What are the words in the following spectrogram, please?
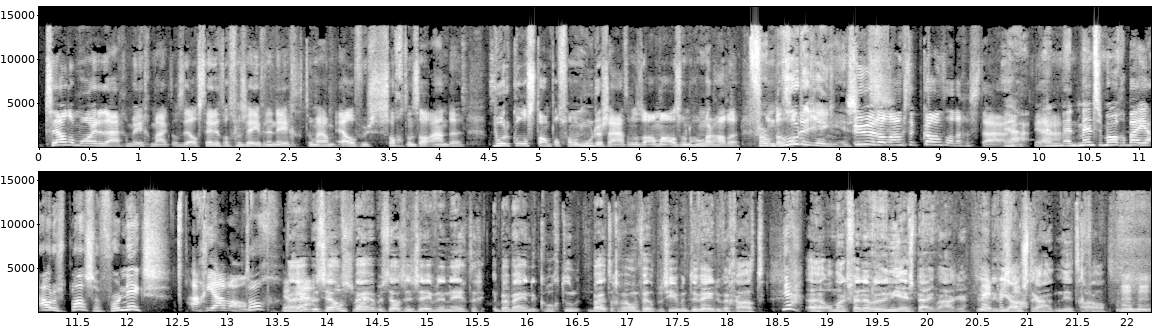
hetzelfde mooie dagen meegemaakt als de Elfstedentocht van 97. Toen wij om 11 uur s ochtends al aan de boerenkoolstampels van mijn moeder zaten. Omdat we allemaal al zo'n honger hadden. Omdat Verbroedering ze is het. uren langs de kant hadden gestaan. Ja, En, en mensen mogen bij je ouders plassen, voor niks. Ach ja man. Toch? Wij, hebben zelfs, wij hebben zelfs in 97 bij mij in de kroeg toen buitengewoon veel plezier met de weduwe gehad. Ja. Eh, ondanks dat we er niet eens bij waren. De weduwe precies. Joustra in dit geval. Mhm.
